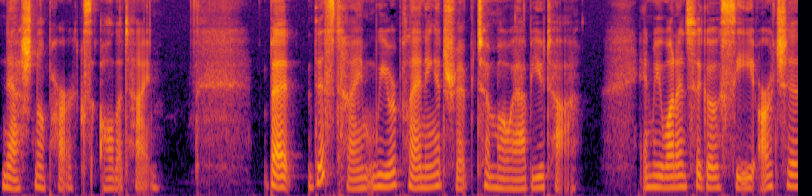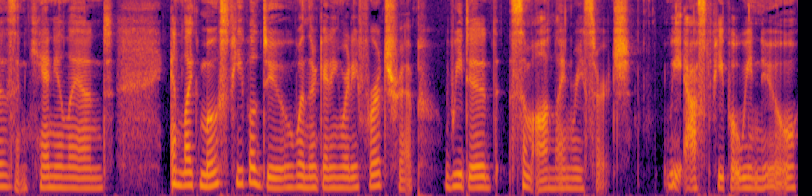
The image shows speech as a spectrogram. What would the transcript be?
national parks all the time. But this time we were planning a trip to Moab, Utah, and we wanted to go see Arches and Canyonland. And like most people do when they're getting ready for a trip, we did some online research. We asked people we knew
